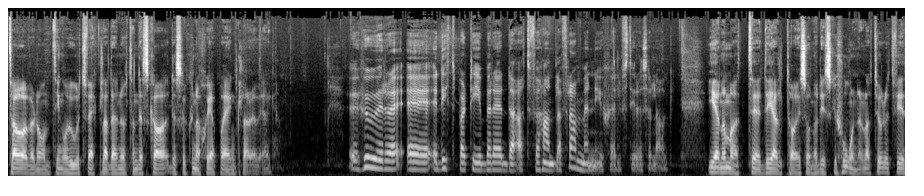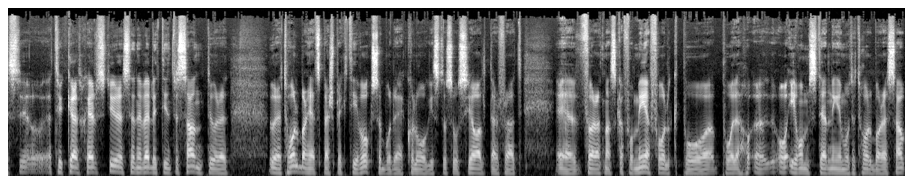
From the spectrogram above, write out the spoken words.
ta över någonting och utveckla den utan det ska, det ska kunna ske på enklare väg. Hur eh, är ditt parti beredda att förhandla fram en ny självstyrelselag? Genom att eh, delta i sådana diskussioner naturligtvis. Jag tycker att självstyrelsen är väldigt intressant ur ett, ur ett hållbarhetsperspektiv också, både ekologiskt och socialt. Därför att eh, för att man ska få med folk på, på i omställningen mot ett hållbarare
